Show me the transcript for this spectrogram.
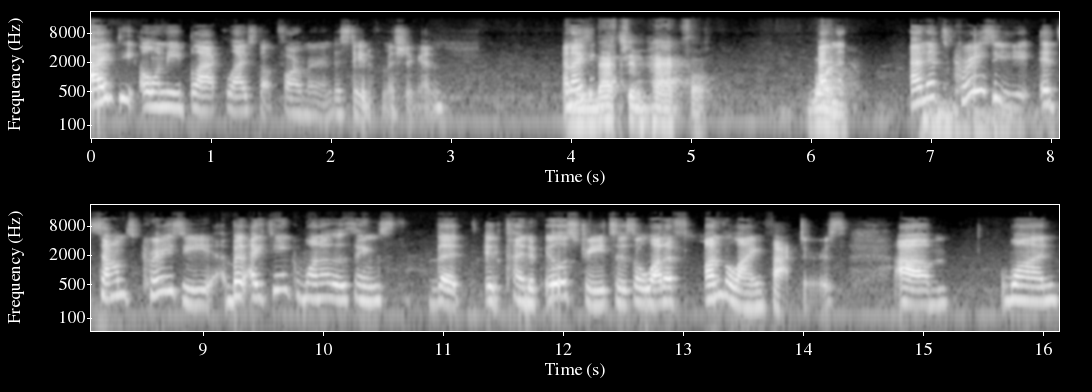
I'm the only black livestock farmer in the state of Michigan. And I, mean, I think that's impactful. One. And, and it's crazy. It sounds crazy, but I think one of the things that it kind of illustrates is a lot of underlying factors. Um, one,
